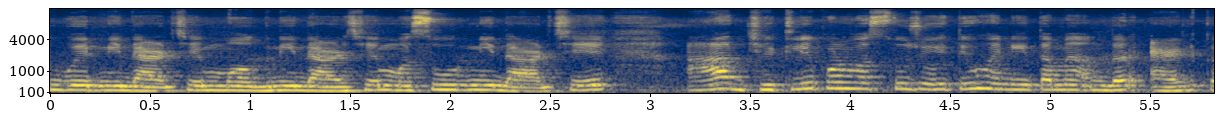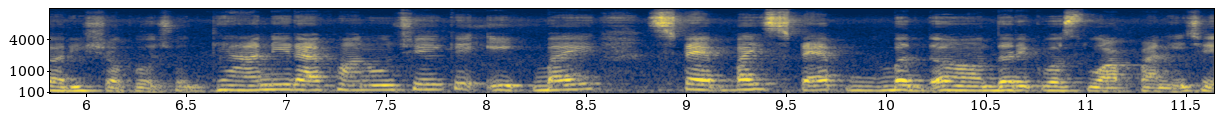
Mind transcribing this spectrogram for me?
તુવેરની દાળ છે, મગની દાળ છે, મસૂરની દાળ છે, આ જેટલી પણ વસ્તુ જોઈતી હોય ને એ તમે અંદર એડ કરી શકો છો. ધ્યાન એ રાખવાનું છે કે એક બાય સ્ટેપ બાય સ્ટેપ દરેક વસ્તુ આપવાની છે.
